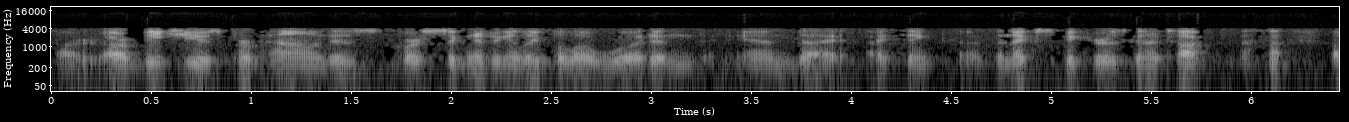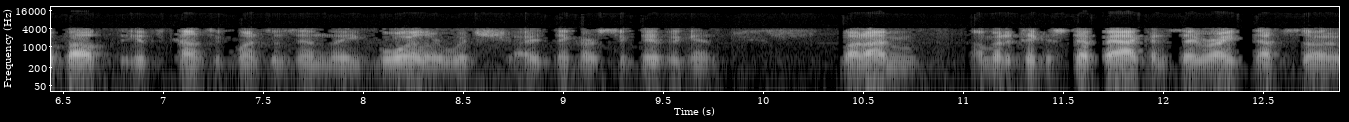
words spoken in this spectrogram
our, our BTUs per pound is, of course, significantly below wood, and, and uh, I think uh, the next speaker is going to talk about its consequences in the boiler, which I think are significant. But I'm, I'm going to take a step back and say, right, that's a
